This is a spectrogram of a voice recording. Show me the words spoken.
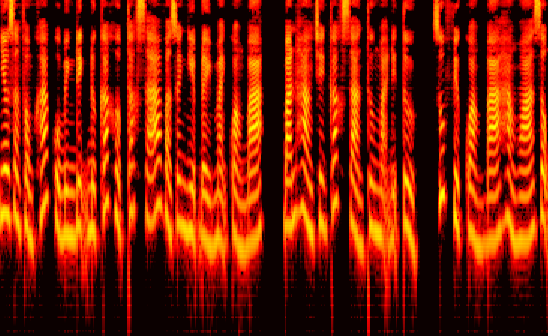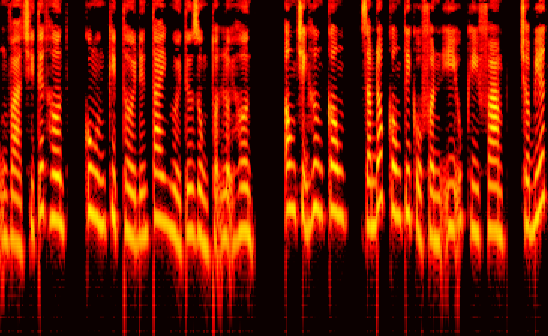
Nhiều sản phẩm khác của Bình Định được các hợp tác xã và doanh nghiệp đẩy mạnh quảng bá, bán hàng trên các sàn thương mại điện tử, giúp việc quảng bá hàng hóa rộng và chi tiết hơn, cung ứng kịp thời đến tay người tiêu dùng thuận lợi hơn. Ông Trịnh Hương Công, giám đốc công ty cổ phần Iuki Farm, cho biết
